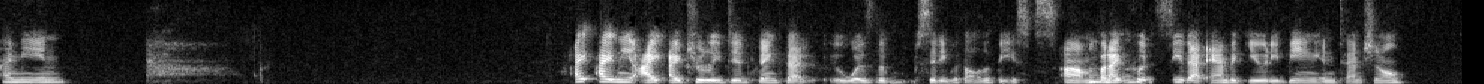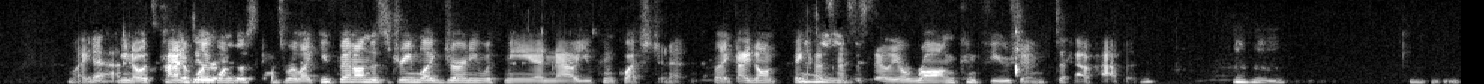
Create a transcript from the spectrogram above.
I mean, I I mean I I truly did think that it was the city with all the beasts. Um, but I Mhm. could see that ambiguity being intentional. Like, Yeah. you know, it's kind I of like one of those things where like you've been on this dreamlike journey with me and now you can question it. Like, I don't think that's Mhm. necessarily a wrong confusion to have happen. Mhm. Mhm.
